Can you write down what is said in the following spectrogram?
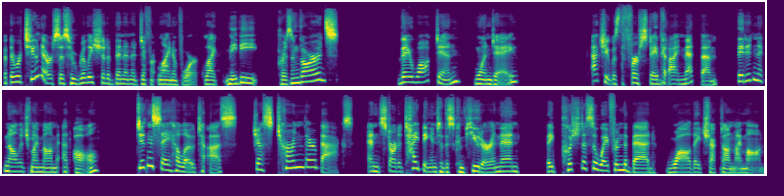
But there were two nurses who really should have been in a different line of work, like maybe prison guards. They walked in one day. Actually, it was the first day that I met them. They didn't acknowledge my mom at all, didn't say hello to us, just turned their backs and started typing into this computer. And then they pushed us away from the bed while they checked on my mom.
